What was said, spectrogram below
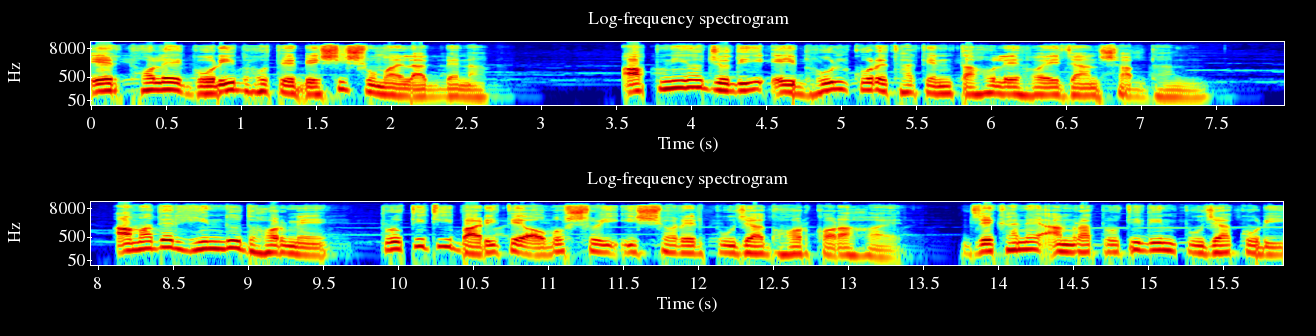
এর ফলে গরিব হতে বেশি সময় লাগবে না। আপনিও যদি এই ভুল করে থাকেন তাহলে হয়ে যান সাবধান। আমাদের হিন্দু ধর্মে প্রতিটি বাড়িতে অবশ্যই ঈশ্বরের পূজা ঘর করা হয়, যেখানে আমরা প্রতিদিন পূজা করি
